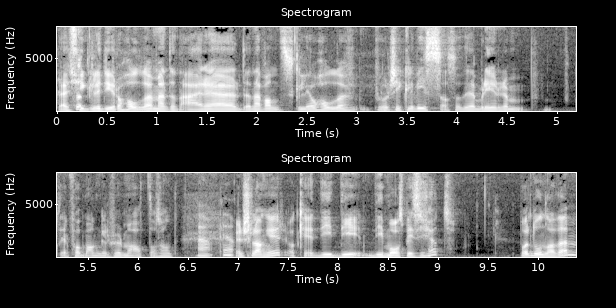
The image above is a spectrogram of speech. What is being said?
Det er et hyggelig dyr å holde, men den er, eh, den er vanskelig å holde på skikkelig vis. Altså det blir det for mangelfull mat og sånt. Ja. Ja. Men slanger, ok, de, de, de må spise kjøtt. Og noen av dem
